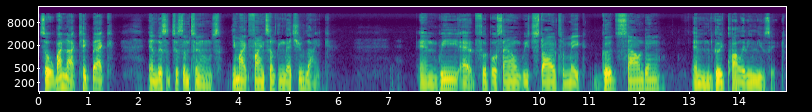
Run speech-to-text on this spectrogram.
So why not kick back and listen to some tunes? You might find something that you like. And we at Flipo Sound, we strive to make good sounding and good quality music.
